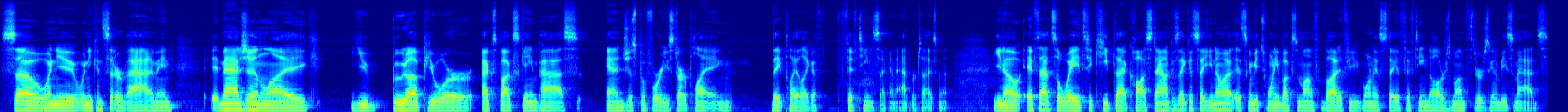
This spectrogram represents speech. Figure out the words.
So when you when you consider that, I mean, imagine like you boot up your Xbox Game Pass and just before you start playing, they play like a 15 second advertisement. You know, if that's a way to keep that cost down, because they could say, you know what, it's gonna be 20 bucks a month, but if you want to stay at 15 dollars a month, there's gonna be some ads.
